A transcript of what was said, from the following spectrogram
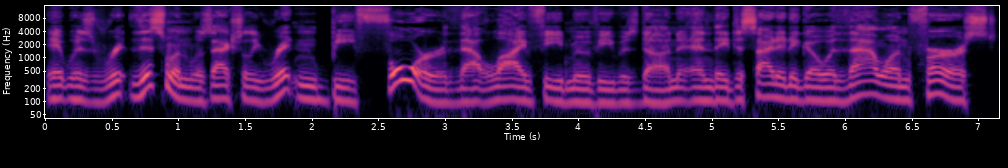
It was writ- this one was actually written before that Live Feed movie was done, and they decided to go with that one first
